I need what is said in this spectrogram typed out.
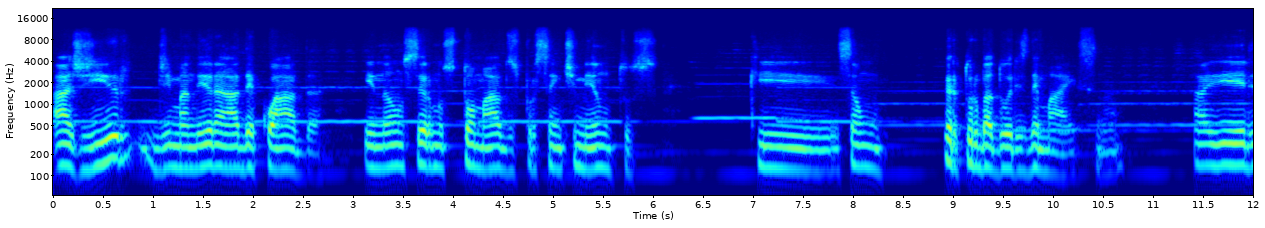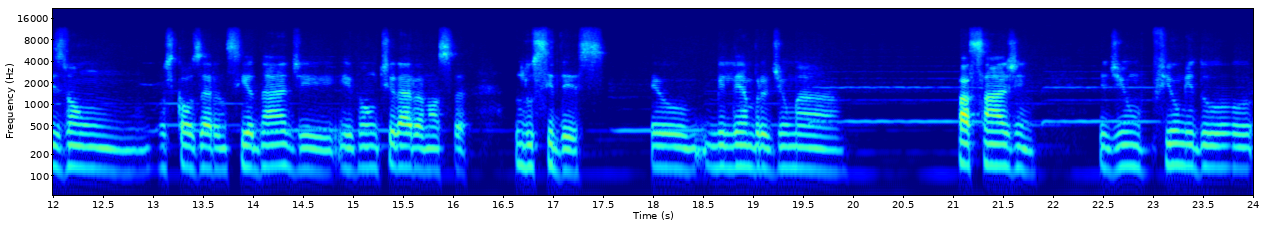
agir de maneira adequada e não sermos tomados por sentimentos que são perturbadores demais. Né? Aí eles vão nos causar ansiedade e vão tirar a nossa lucidez. Eu me lembro de uma passagem de um filme do,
